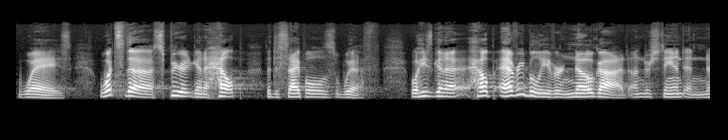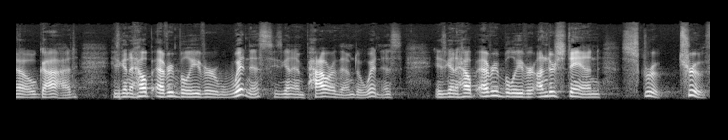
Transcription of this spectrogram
ways. What's the Spirit going to help the disciples with? Well, he's going to help every believer know God, understand and know God. He's going to help every believer witness. He's going to empower them to witness. He's going to help every believer understand truth.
